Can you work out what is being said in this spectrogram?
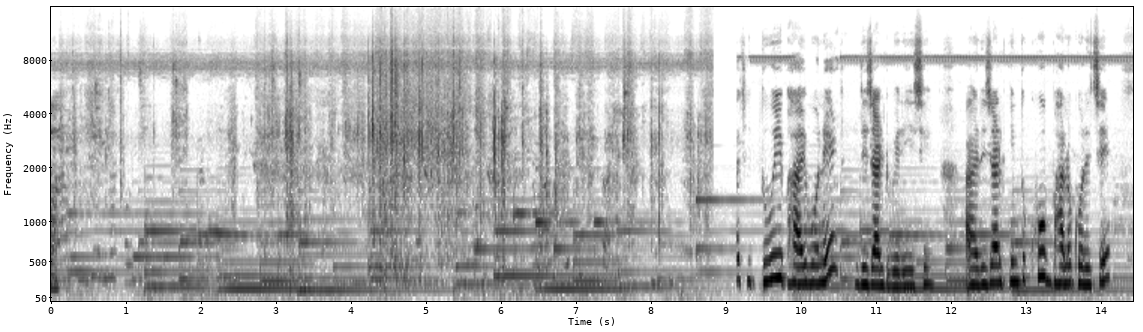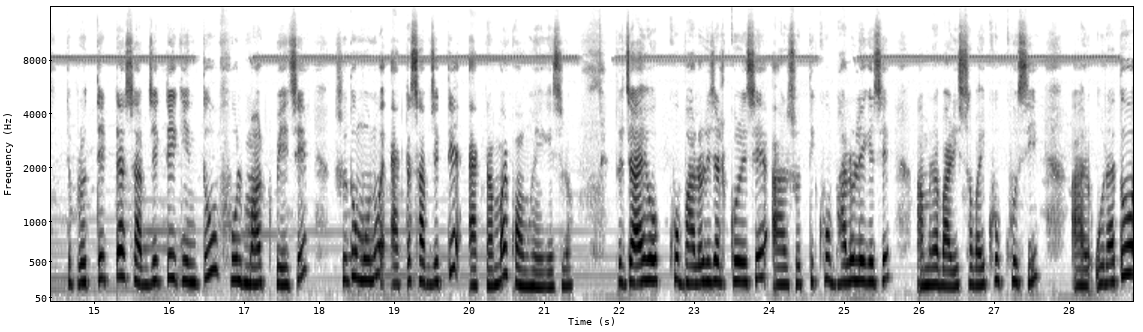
বাহ। আচ্ছা দুই ভাই বোনের রেজাল্ট বেরিয়েছে। আর রেজাল্ট কিন্তু খুব ভালো করেছে। তো প্রত্যেকটা সাবজেক্টেই কিন্তু ফুল মার্ক পেয়েছে। শুধু মনু, একটা সাবজেক্টে এক নাম্বার কম হয়ে গেছিল। তো যাই হোক, খুব ভালো রেজাল্ট করেছে আর সত্যি খুব ভালো লেগেছে। আমরা বাড়ির সবাই খুব খুশি। আর ওরা তো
